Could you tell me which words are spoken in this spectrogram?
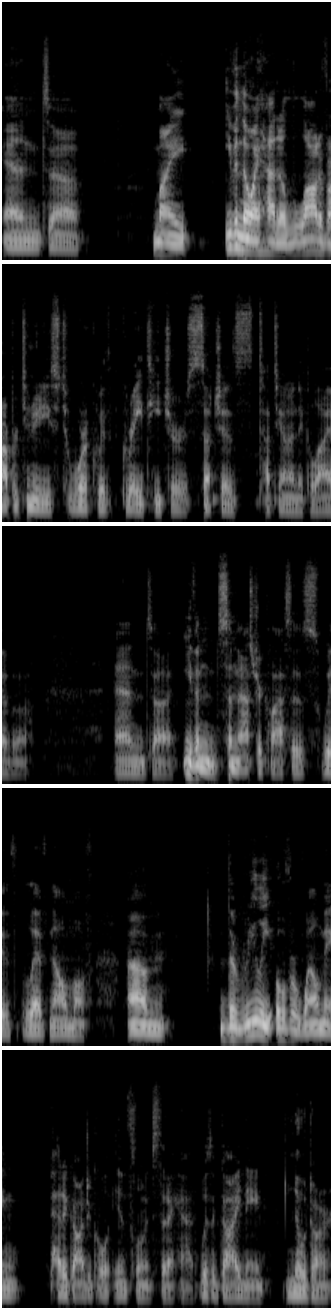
And uh, my even though I had a lot of opportunities to work with great teachers such as Tatiana Nikolaeva and uh, even some master classes with Lev Naumov, um, the really overwhelming pedagogical influence that I had was a guy named Nodar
